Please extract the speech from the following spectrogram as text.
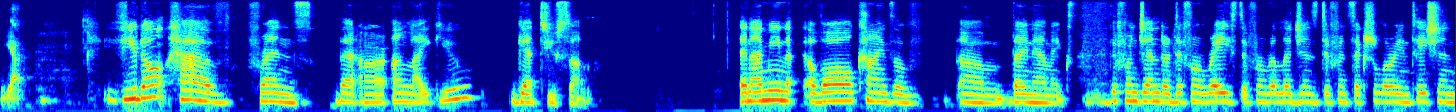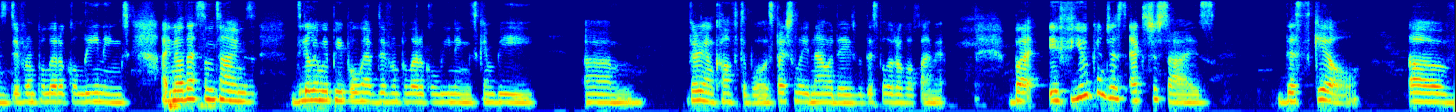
yet? If you don't have friends that are unlike you, get you some and I mean of all kinds of um, dynamics, different gender, different race, different religions, different sexual orientations, different political leanings. I know that sometimes dealing with people who have different political leanings can be um, very uncomfortable, especially nowadays with this political climate. But if you can just exercise the skill of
